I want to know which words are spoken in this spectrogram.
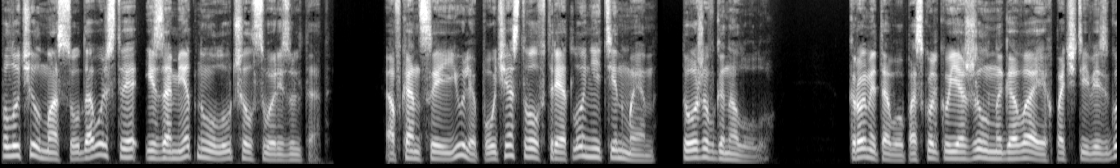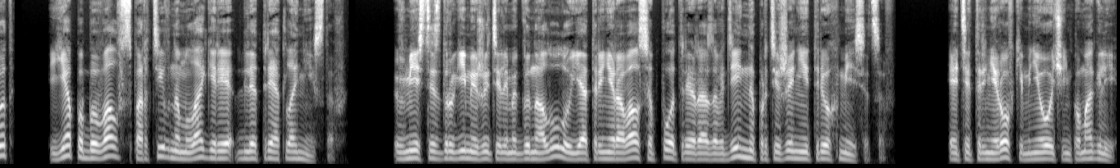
получил массу удовольствия и заметно улучшил свой результат а в конце июля поучаствовал в триатлоне «Тинмен», тоже в Гонолулу. Кроме того, поскольку я жил на Гавайях почти весь год, я побывал в спортивном лагере для триатлонистов. Вместе с другими жителями Гонолулу я тренировался по три раза в день на протяжении трех месяцев. Эти тренировки мне очень помогли.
